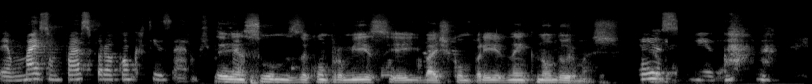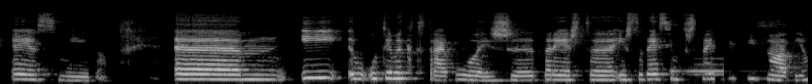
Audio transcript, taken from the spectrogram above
é mais um passo para o concretizarmos. E assumes a compromisso e aí vais cumprir, nem que não durmas. É assumido. É assumido. Um, e o tema que te trago hoje para esta, este 13 episódio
